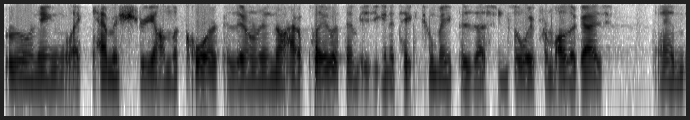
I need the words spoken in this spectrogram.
ruining like chemistry on the court because they don't really know how to play with him. Is he going to take too many possessions away from other guys? And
